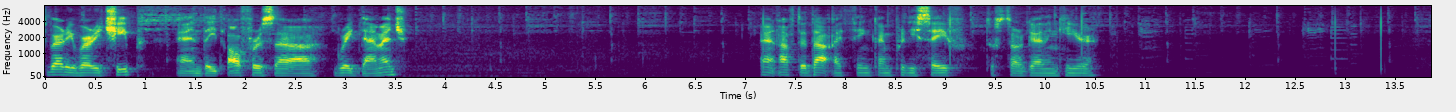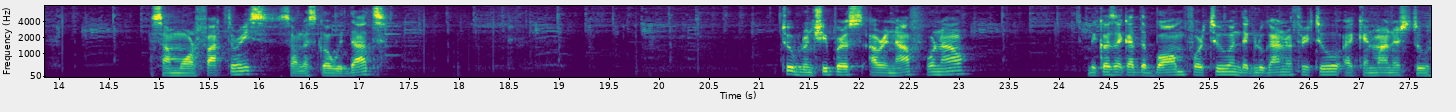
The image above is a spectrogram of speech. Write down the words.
very very cheap and it offers uh, great damage. And after that I think I'm pretty safe to start getting here. Some more factories so let's go with that. Two Bloon Chippers are enough for now. Because I got the bomb for two and the glue gunner 3-2 I can manage to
